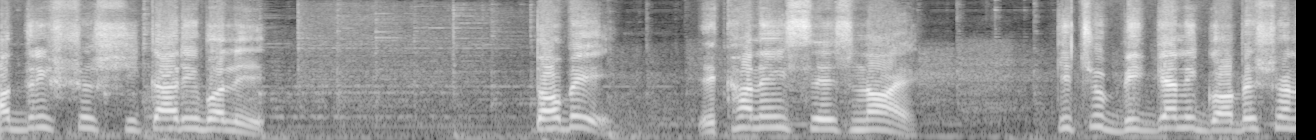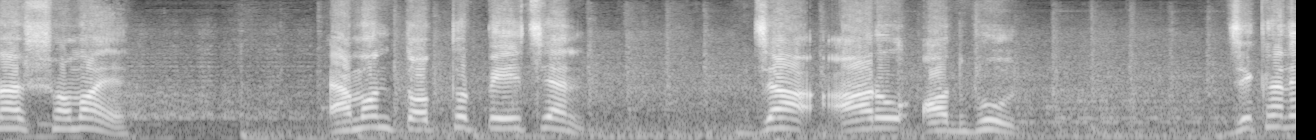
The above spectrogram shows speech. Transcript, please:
অদৃশ্য শিকারী বলে। তবে এখানেই শেষ নয়, কিছু বিজ্ঞানী গবেষণার সময় এমন তথ্য পেয়েছেন যা আরও অদ্ভুত। যেখানে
